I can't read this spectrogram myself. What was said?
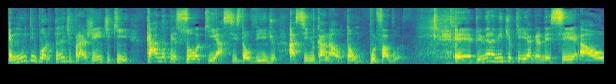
É muito importante para a gente que cada pessoa que assista ao vídeo assine o canal. Então, por favor. É, primeiramente eu queria agradecer ao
